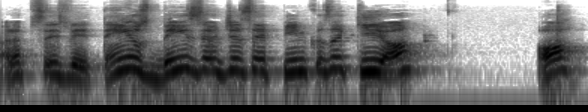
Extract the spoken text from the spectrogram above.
Olha para vocês verem. Tem os benzodiazepínicos aqui, ó. Ó.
